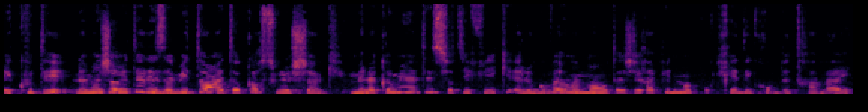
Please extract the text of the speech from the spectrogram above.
Écoutez, la majorité des habitants est encore sous le choc, mais la communauté scientifique et le gouvernement ont agi rapidement pour créer des groupes de travail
